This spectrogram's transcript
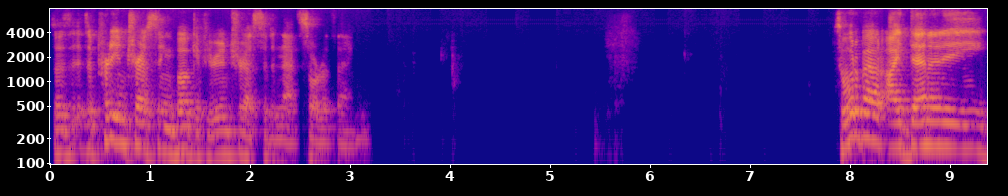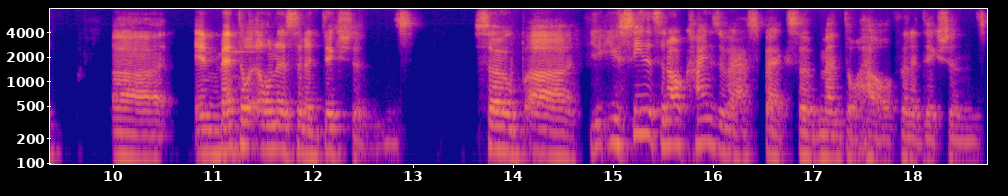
So it's, it's, a pretty interesting book if you're interested in that sort of thing. So what about identity uh, in mental illness and addictions? So uh, you, you see this in all kinds of aspects of mental health and addictions.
